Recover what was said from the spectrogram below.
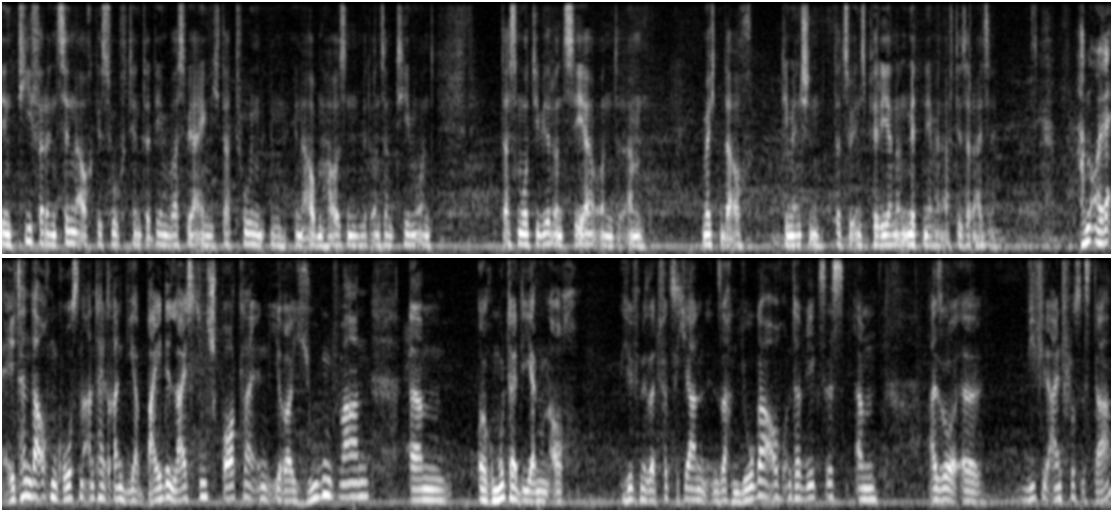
den tieferen Sinn auch gesucht hinter dem, was wir eigentlich da tun in, in Aubenhausen mit unserem Team. Und das motiviert uns sehr und ähm, möchten da auch die Menschen dazu inspirieren und mitnehmen auf dieser Reise. Haben eure Eltern da auch einen großen Anteil dran, die ja beide Leistungssportler in ihrer Jugend waren? Ähm, eure Mutter, die ja nun auch, hilft mir seit 40 Jahren in Sachen Yoga auch unterwegs ist. Ähm, also äh, wie viel Einfluss ist da?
